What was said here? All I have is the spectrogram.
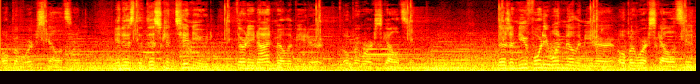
open work skeleton. It is the discontinued 39 millimeter open work skeleton. There's a new 41 millimeter open work skeleton,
